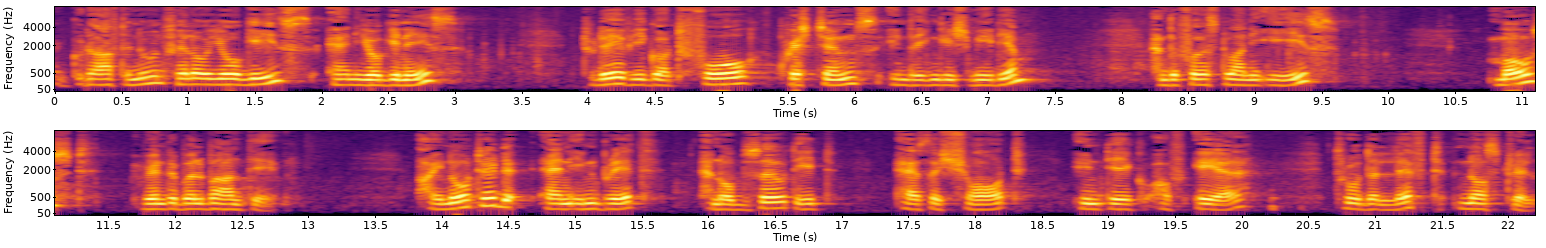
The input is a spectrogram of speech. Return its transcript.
Good afternoon, fellow yogis and yoginis. Today we got four questions in the English medium. And the first one is Most Venerable Bhante, I noted an in breath and observed it as a short intake of air through the left nostril.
